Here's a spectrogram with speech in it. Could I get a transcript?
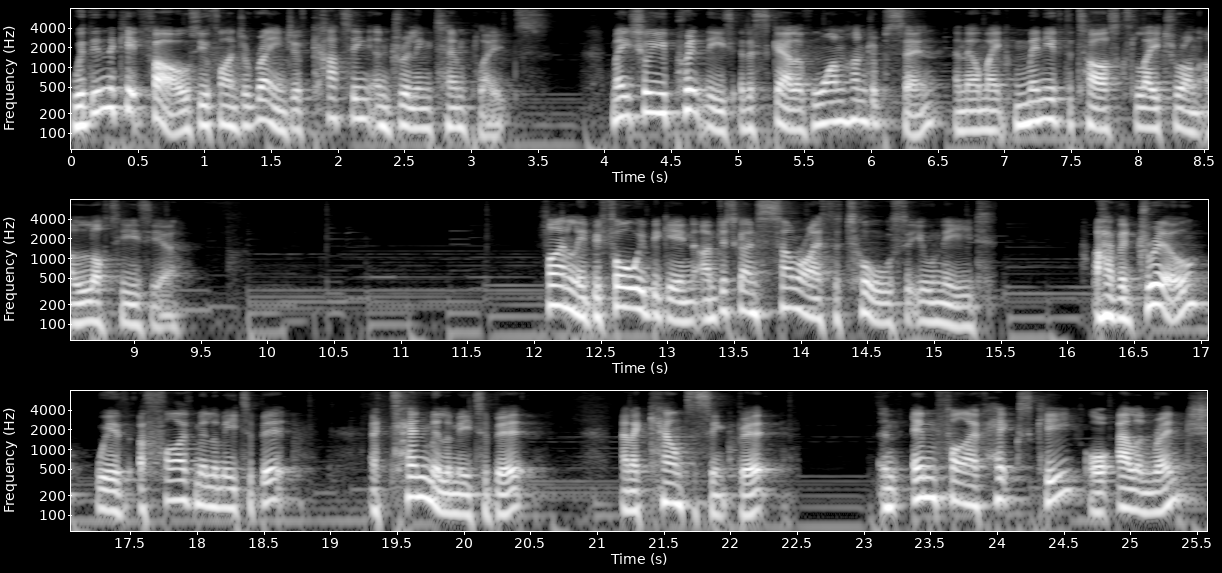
Within the kit files, you'll find a range of cutting and drilling templates. Make sure you print these at a scale of 100% and they'll make many of the tasks later on a lot easier. Finally, before we begin, I'm just going to summarise the tools that you'll need. I have a drill with a 5mm bit, a 10mm bit and a countersink bit, an M5 hex key or Allen wrench.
